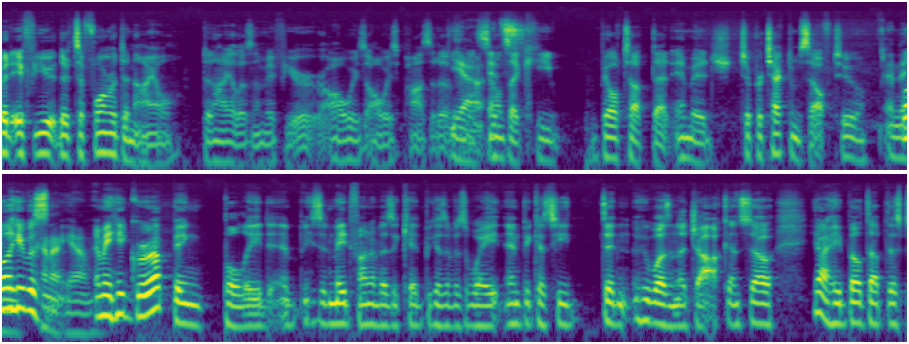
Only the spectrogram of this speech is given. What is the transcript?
But if you, it's a form of denial, denialism. If you're always, always positive, positive. Yeah, it sounds like he built up that image to protect himself too. and then well, he was. kinda, yeah. I mean, he grew up being bullied. and He's been made fun of as a kid because of his weight and because he didn't, who wasn't a jock. And so, yeah, he built up this.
